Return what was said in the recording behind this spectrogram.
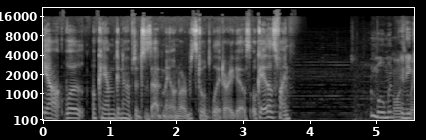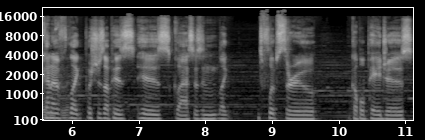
Yeah, well, okay, I'm gonna have to just add my own herbs to it later, I guess. Okay, that's fine. One moment, I and he kind waiting for of that. like pushes up his his glasses and like flips through a couple pages.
